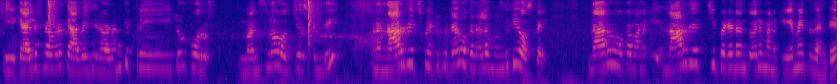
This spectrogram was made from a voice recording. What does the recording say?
ఈ క్యాలీఫ్లవర్ క్యాబేజీ రావడానికి త్రీ టు ఫోర్ మంత్స్లో వచ్చేస్తుంది. మనం నారు తెచ్చి పెట్టుకుంటే ఒక నెల ముందుకే వస్తాయి. నారు ఒక మనకి నారు తెచ్చి పెట్టడంతో మనకి ఏమవుతుందంటే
